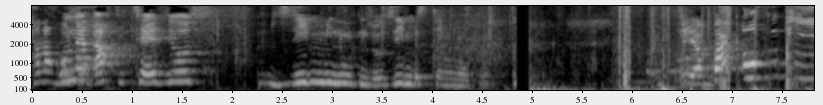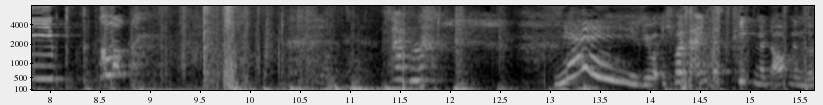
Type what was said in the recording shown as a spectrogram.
kann auch 180 Celsius, 7 Minuten, so 7 bis 10 Minuten. Der Backofen piept. Sag mal. Yay! Ich wollte eigentlich das Piepen mit aufnehmen. So.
